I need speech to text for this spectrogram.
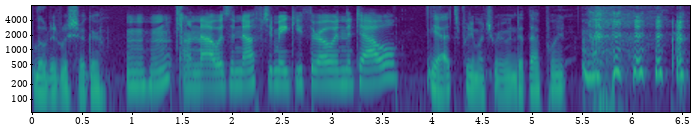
loaded with sugar. Mm-hmm. And that was enough to make you throw in the towel? Yeah, it's pretty much ruined at that point.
